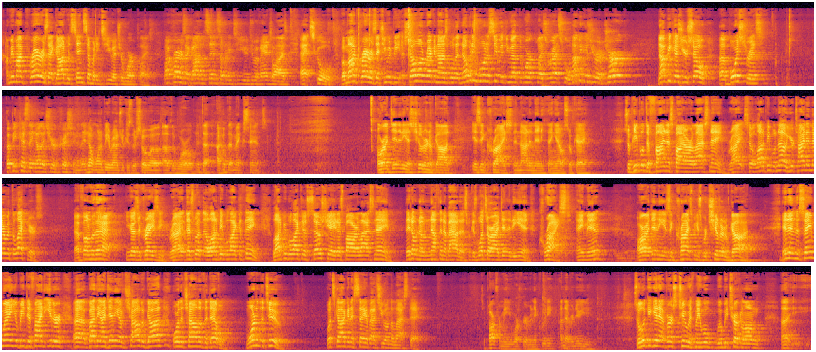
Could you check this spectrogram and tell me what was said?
I mean, my prayer is that God would send somebody to you at your workplace. My prayer is that God would send somebody to you to evangelize at school. But my prayer is that you would be so unrecognizable that nobody would want to sit with you at the workplace or at school. Not because you're a jerk, not because you're so uh, boisterous, but because they know that you're a Christian and they don't want to be around you because they're so uh, of the world. If that, I hope that makes sense. Our identity as children of God is in Christ and not in anything else, okay? So people define us by our last name, right? So a lot of people know you're tied in there with the Lechners. Have fun with that. You guys are crazy, right? That's what a lot of people like to think. A lot of people like to associate us by our last name. They don't know nothing about us because what's our identity in? Christ. Amen? Amen. Our identity is in Christ because we're children of God. And in the same way, you'll be defined either uh, by the identity of child of God or the child of the devil. One of the two. What's God going to say about you on the last day? Depart from me, you worker of iniquity. I never knew you. So look again at verse 2 with me. We'll, we'll be trucking along uh,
